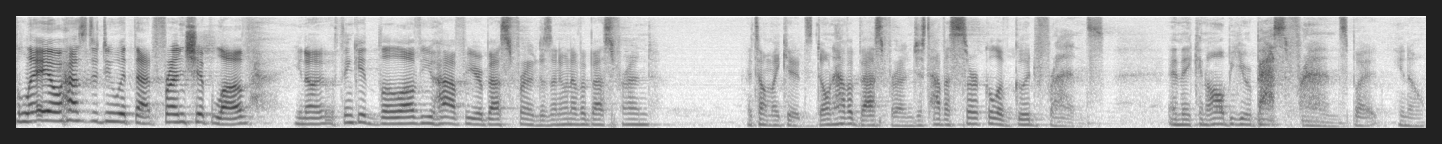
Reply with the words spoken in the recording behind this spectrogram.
Phileo has to do with that friendship love. You know, think of the love you have for your best friend. Does anyone have a best friend? I tell my kids, don't have a best friend, just have a circle of good friends. And they can all be your best friends, but, you know,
